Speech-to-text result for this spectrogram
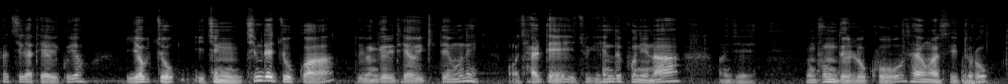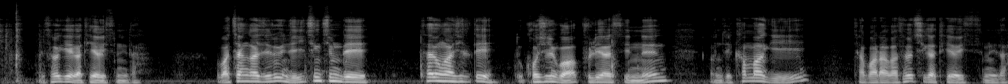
설치가 되어 있고요. 이 옆쪽 2층 침대 쪽과 또 연결이 되어 있기 때문에 어, 잘때 이쪽에 핸드폰이나 어, 이제 용품들 놓고 사용할 수 있도록 설계가 되어 있습니다. 마찬가지로 이제 2층 침대 사용하실 때 또 거실과 분리할 수 있는 이제 칸막이 자바라가 설치가 되어 있습니다.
